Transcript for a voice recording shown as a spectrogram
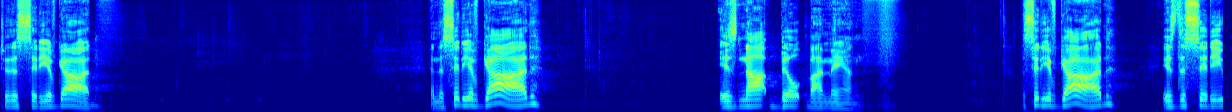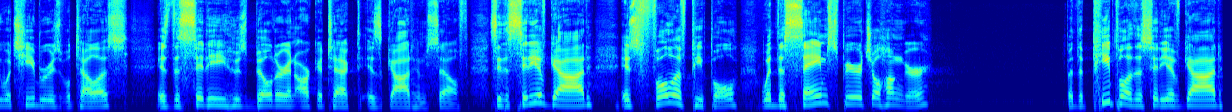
to the city of God. And the city of God is not built by man. The city of God is the city which Hebrews will tell us is the city whose builder and architect is God Himself. See, the city of God is full of people with the same spiritual hunger, but the people of the city of God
